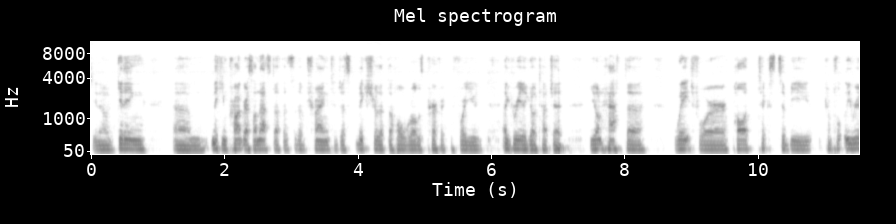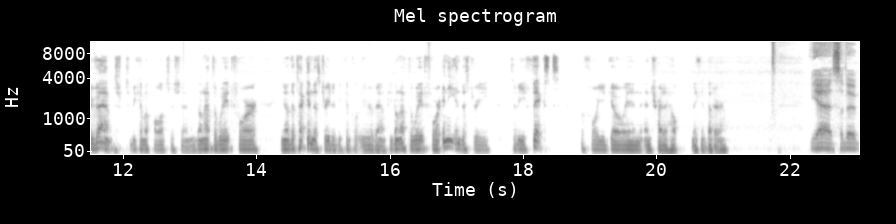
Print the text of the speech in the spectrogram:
you know getting um, making progress on that stuff instead of trying to just make sure that the whole world is perfect before you agree to go touch it. You don't have to wait for politics to be completely revamped to become a politician. You don't have to wait for you know the tech industry to be completely revamped. You don't have to wait for any industry to be fixed before you go in and try to help make it better. Yeah, so the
